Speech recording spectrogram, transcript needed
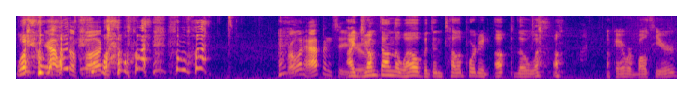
What? Yeah, what the fuck? What? what? what? Bro, what happened to you? I jumped down the well, but then teleported up the well. Okay, we're both here.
